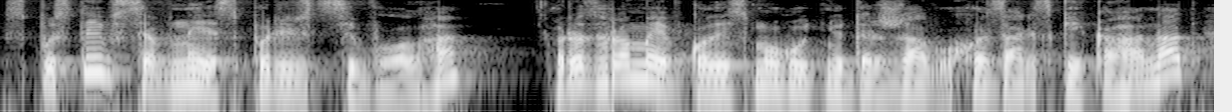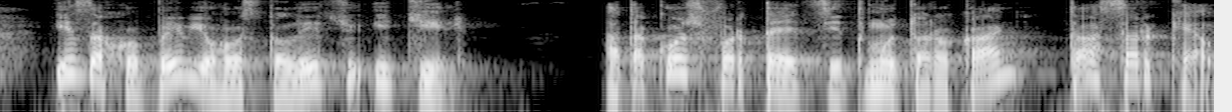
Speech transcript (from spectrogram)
спустився вниз по річці Волга, розгромив колись могутню державу Хозарський Каганат і захопив його столицю Ітіль, а також фортеці Тмутарокань та Саркел.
